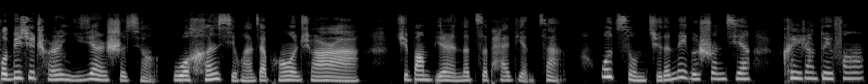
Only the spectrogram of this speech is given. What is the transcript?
我必须承认一件事情，我很喜欢在朋友圈啊去帮别人的自拍点赞。我总觉得那个瞬间可以让对方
